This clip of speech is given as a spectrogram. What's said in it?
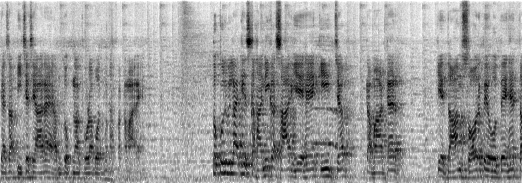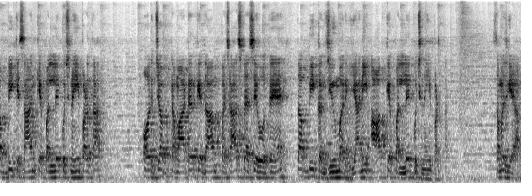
जैसा पीछे से आ रहा है, हम तो अपना थोड़ा बहुत मुनाफा कमा रहे हैं। तो कुल मिला के इस कहानी का सार ये है कि जब टमाटर के दाम सौ रुपये होते हैं, तब भी किसान के पल्ले कुछ नहीं पड़ता। और जब टमाटर के दाम पचास पैसे होते हैं, तब भी कंज्यूमर यानी आपके पल्ले कुछ नहीं पड़ता। समझ गया आप?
